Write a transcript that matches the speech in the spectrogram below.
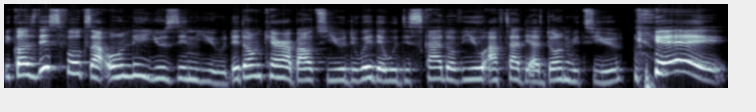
Because these folks are only using you. They don't care about you the way they would discard of you after they are done with you. hey!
